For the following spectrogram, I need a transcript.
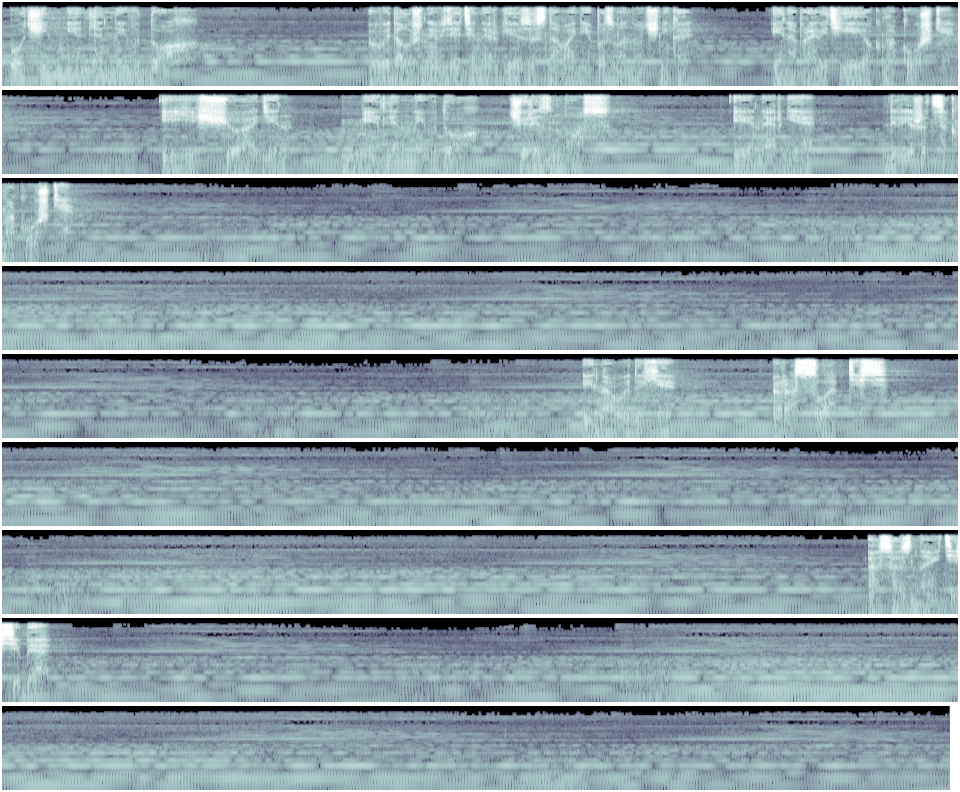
очень медленный вдох. Вы должны взять энергию из основания позвоночника и направить ее к макушке. И еще один медленный вдох через нос. И энергия движется к макушке. Себя.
